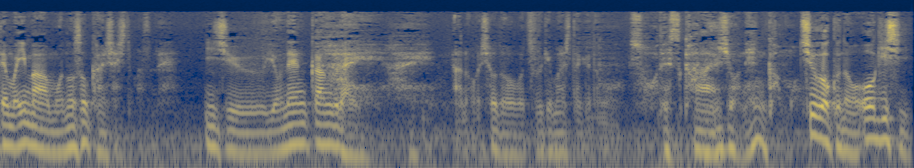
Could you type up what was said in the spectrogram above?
でも今はものすごく感謝してます24年間ぐらい、はいはい、あの書道を続けましたけども。そうですか、はい、24年間も。中国の大義士、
